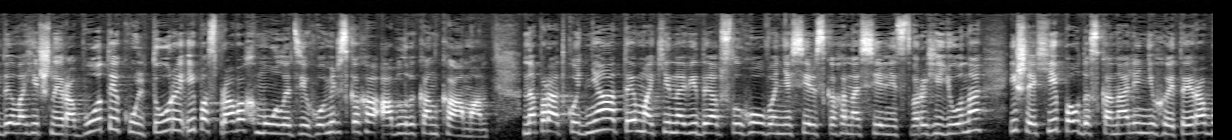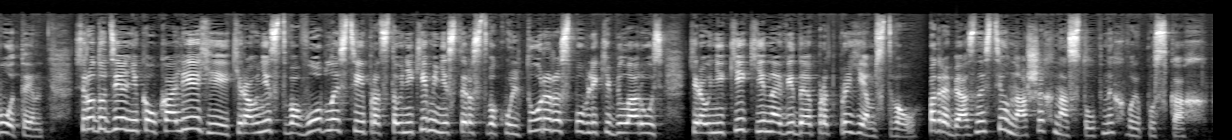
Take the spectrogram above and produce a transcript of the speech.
ідэалагічнай работы, культуры і па справах моладзі гомельскага аблвыканкама. На парадку дня тэма кінавідэабслугоўвання сельскага насельніцтва рэгіёна і шляхі па ўдасканаленню гэтай работы. Сярод удзельнікаў калегіі кіраўніцтва вобласці і прадстаўнікі міністэрства культуры Рэспублікі Беларусь, кіраўнікі кінавідэапрадпрыемстваў. Падрабязнасці ў нашых наступных выпусках.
